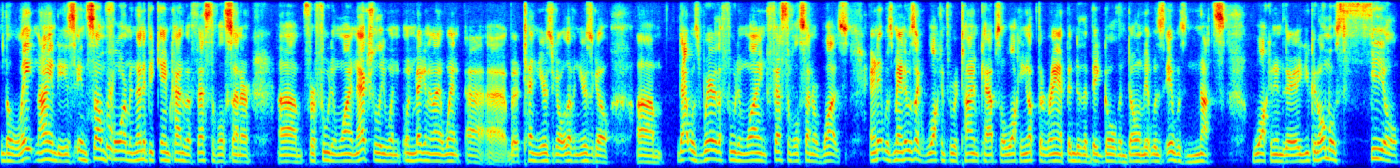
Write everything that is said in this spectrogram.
the late '90s in some right. form, and then it became kind of a festival center um, for food and wine. Actually, when when Megan and I went uh, uh, about 10 years ago, 11 years ago, um, that was where the food and wine festival center was. And it was man, it was like walking through a time capsule, walking up the ramp into the big golden dome. It was it was nuts walking into there. You could almost feel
